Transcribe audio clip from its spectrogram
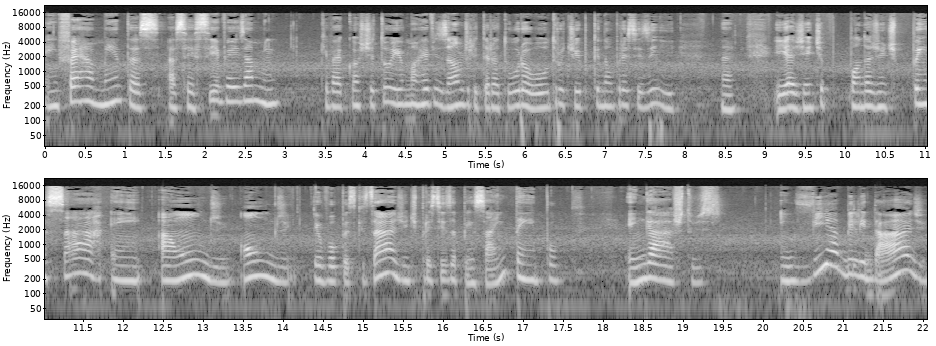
em ferramentas acessíveis a mim, que vai constituir uma revisão de literatura ou outro tipo que não precise ir, né? E a gente, quando a gente pensar em aonde, onde eu vou pesquisar, a gente precisa pensar em tempo, em gastos, em viabilidade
